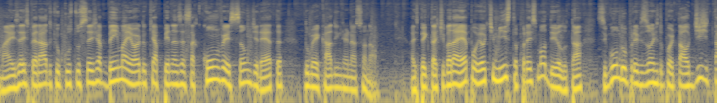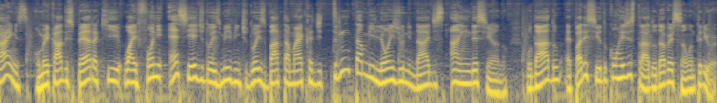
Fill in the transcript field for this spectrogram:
mas é esperado que o custo seja bem maior do que apenas essa conversão direta do mercado internacional. A expectativa da Apple é otimista para esse modelo, tá? Segundo previsões do portal Digitimes, o mercado espera que o iPhone SE de 2022 bata a marca de 30 milhões de unidades ainda esse ano. O dado é parecido com o registrado da versão anterior.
